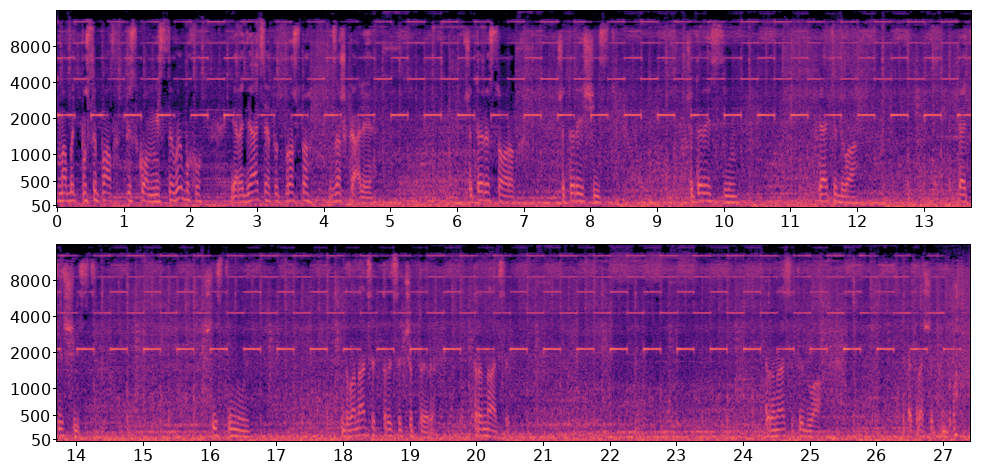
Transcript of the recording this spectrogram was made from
мабуть, посипав піском місце вибуху, і радіація тут просто зашкалює. 4,40, 4,6, 4,7, 5,2, 5,6, 6,0, 12,34, 13, 13,2, Я краще піду.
